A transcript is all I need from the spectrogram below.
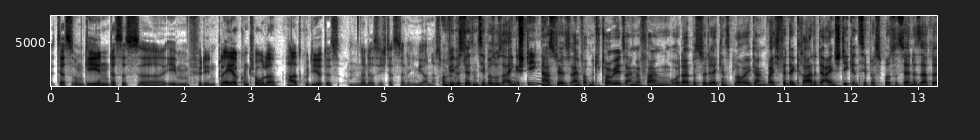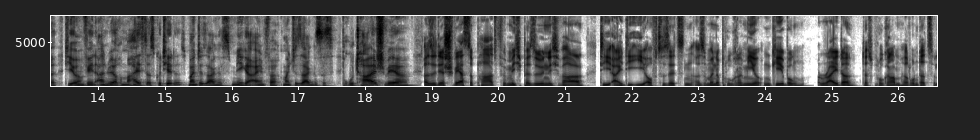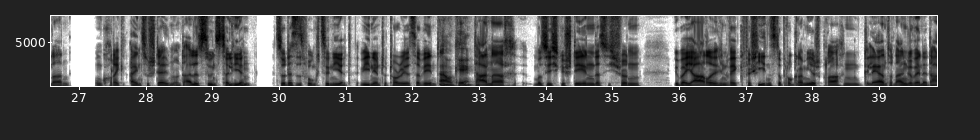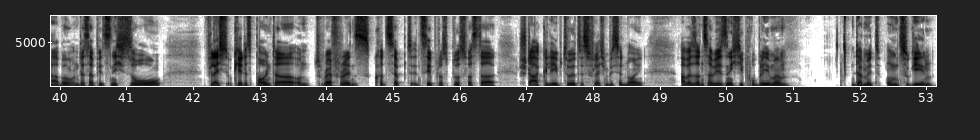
das umgehen, dass es äh, eben für den Player-Controller hardcodiert ist, ne, dass ich das dann irgendwie anders mache. Und wie bist du jetzt in C eingestiegen? Hast du jetzt einfach mit Tutorials angefangen oder bist du direkt ins Blaue gegangen? Weil ich finde, gerade der Einstieg in C ist ja eine Sache, die irgendwie in Unreal auch immer heiß diskutiert ist. Manche sagen, es ist mega einfach, manche sagen, es ist brutal schwer. Also der schwerste Part für mich persönlich war, die IDE aufzusetzen, also meine Programmierumgebung, Rider, das Programm herunterzuladen und korrekt einzustellen und alles zu installieren so dass es funktioniert, wie in den Tutorials erwähnt. Ah, okay. Danach muss ich gestehen, dass ich schon über Jahre hinweg verschiedenste Programmiersprachen gelernt und angewendet habe und deshalb jetzt nicht so, vielleicht, okay, das Pointer- und Reference-Konzept in C, was da stark gelebt wird, ist vielleicht ein bisschen neu. Aber sonst habe ich jetzt nicht die Probleme, damit umzugehen.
